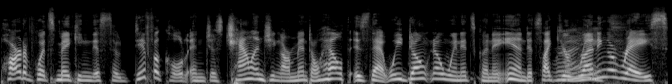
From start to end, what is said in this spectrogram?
part of what's making this so difficult and just challenging our mental health is that we don't know when it's going to end. It's like you're running a race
